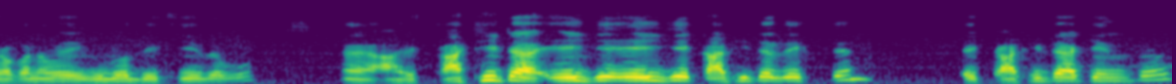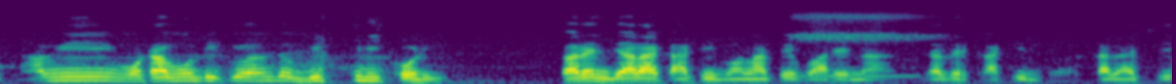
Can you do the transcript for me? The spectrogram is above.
যখন হবে এগুলো দেখিয়ে দেবো। হ্যাঁ আর কাঠিটা এই যে এই যে কাঠিটা দেখছেন এই কাঠিটা কিন্তু আমি মোটামুটি কি বলতো বিক্রি করি। ধরেন যারা কাঠি বানাতে পারে না যাদের কাঠির দরকার আছে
